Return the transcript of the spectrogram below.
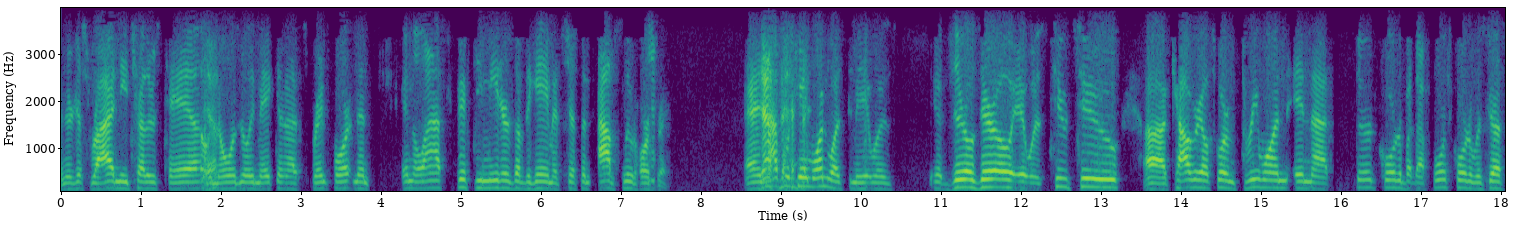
and they're just riding each other's tail Yeah. and no one's really making a sprint for it and then in the last 50 meters of the game it's just an absolute horse race and Yeah. that's what game one was to me it was you know, zero zero it was two two uh calgary outscored them three one in that third quarter but that fourth quarter was just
